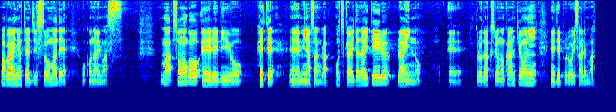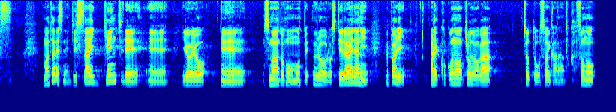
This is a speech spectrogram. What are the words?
まあ、場合によっては実装まで行います、まあ、その後、え、レビューを経て、え、皆さんがお使いいただいている LINE の、え、プロダクションの環境にデプロイされます。またですね実際現地で、えー、いろいろえー、スマートフォンを持ってうろうろしている間にやっぱりあれここの挙動がちょっと遅いかなとかその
